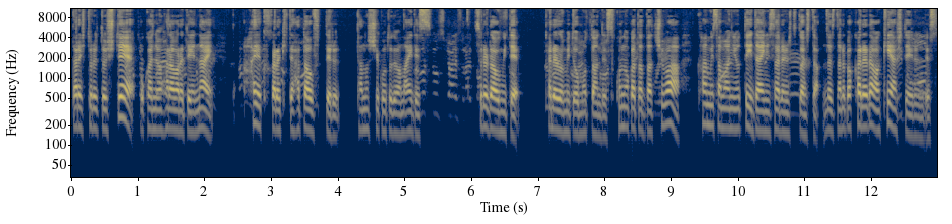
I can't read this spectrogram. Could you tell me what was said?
誰一人としてお金を払われていない。早くから来て旗を振ってる。楽しいことではないです。それらを見て、彼らを見て思ったんです。この方たちは神様によって偉大にされる人たちだ。なぜならば彼らはケアしているんです。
